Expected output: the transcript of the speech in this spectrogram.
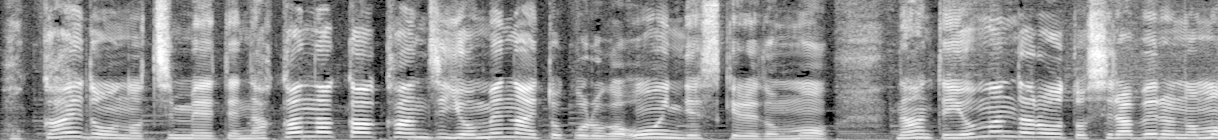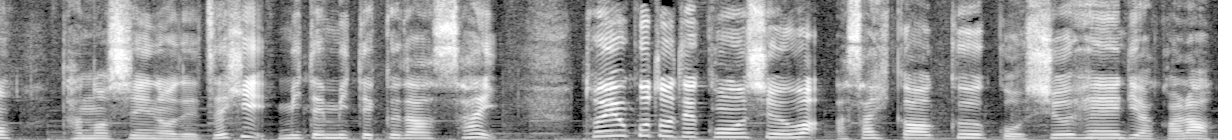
北海道の地名ってなかなか漢字読めないところが多いんですけれどもなんて読むんだろうと調べるのも楽しいのでぜひ見てみてください。ということで今週は旭川空港周辺エリアから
